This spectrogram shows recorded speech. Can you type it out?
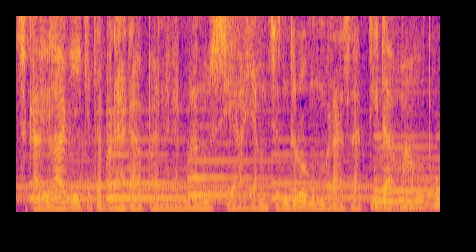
Sekali lagi kita berhadapan dengan manusia yang cenderung merasa tidak mampu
